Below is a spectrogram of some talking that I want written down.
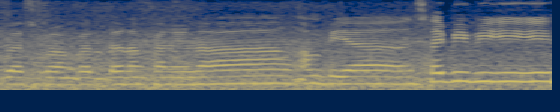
Diba, sobrang ganda ng kanilang ambience. Hi, baby!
